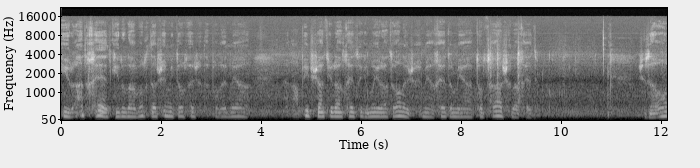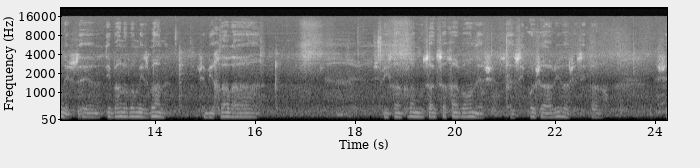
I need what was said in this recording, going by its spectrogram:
היראת חטא, כאילו לעבוד את השם מתוך זה שאתה פוחד מה... על פי פשט יראת חטא זה כמו יראת עונש, מהחטא ומהתוצאה של החטא. שזה העונש, זה, דיברנו לא מזמן, שבכלל, ה, שבכלל כל המושג שכר ועונש, זה סיפור של האריזה שסיפרנו, ש,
